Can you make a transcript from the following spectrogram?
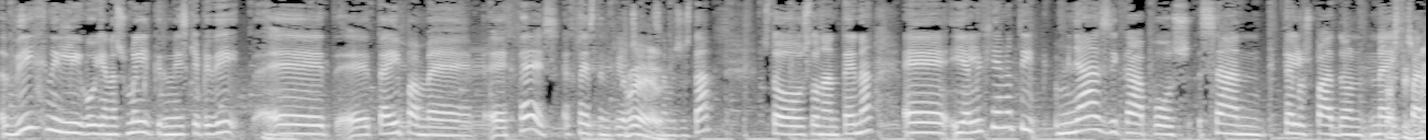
δείχνει λίγο, για να σου είμαι ειλικρινή, και επειδή ε, ε, τα είπαμε εχθέ, εχθέ την φιλοξενήσαμε Βέβαια. σωστά, στο, στον Αντένα. Ε, η αλήθεια είναι ότι μοιάζει κάπως σαν τέλος πάντων να έχει Σαστισμένη.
